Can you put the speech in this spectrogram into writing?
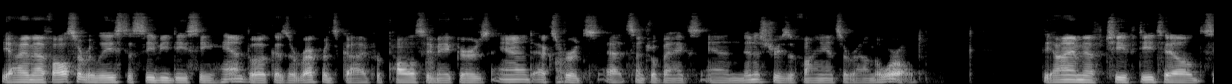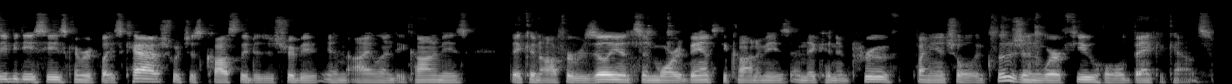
The IMF also released a CBDC handbook as a reference guide for policymakers and experts at central banks and ministries of finance around the world. The IMF chief detailed CBDCs can replace cash, which is costly to distribute in island economies they can offer resilience in more advanced economies, and they can improve financial inclusion where few hold bank accounts.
